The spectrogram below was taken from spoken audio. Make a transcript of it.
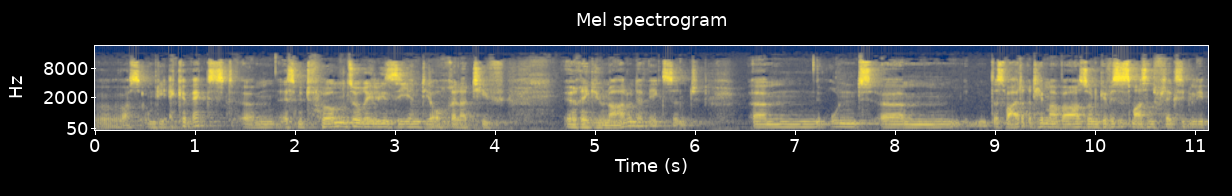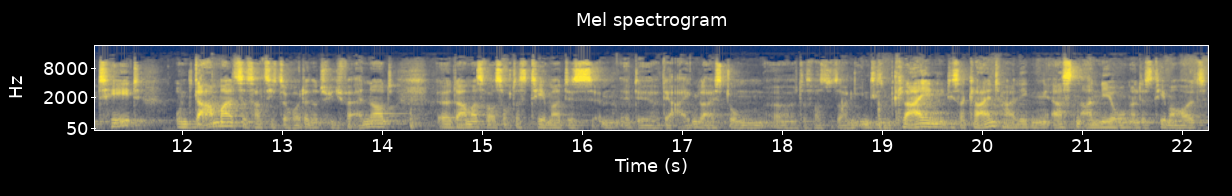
was um die Ecke wächst, ähm, es mit Firmen zu realisieren, die auch relativ äh, regional unterwegs sind. Ähm, und ähm, das weitere Thema war so ein gewisses Maß an Flexibilität. Und damals, das hat sich zu heute natürlich verändert, äh, damals war es auch das Thema des, ähm, der, der Eigenleistung, äh, das war sozusagen in diesem kleinen, in dieser kleinteiligen ersten Annäherung an das Thema Holz,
